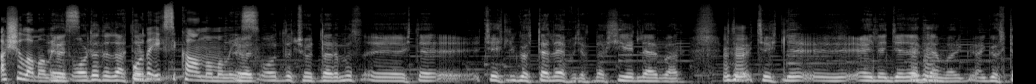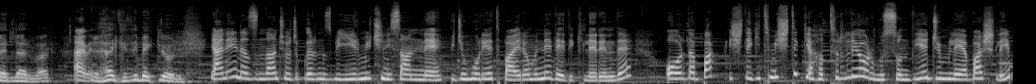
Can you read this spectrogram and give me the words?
aşılamalıyız. Evet orada da zaten Burada eksik kalmamalıyız. Evet orada çocuklarımız e, işte e, çeşitli gösteriler yapacaklar. Şiirler var. işte çeşitli e, eğlenceler falan var. Yani gösteriler var. Evet. E, herkesi bekliyoruz. Yani en azından çocuklarınız bir 23 Nisan ne, bir Cumhuriyet Bayramı ne dediklerinde orada bak işte gitmiştik ya hatırlıyor musun diye cümleye başlayıp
